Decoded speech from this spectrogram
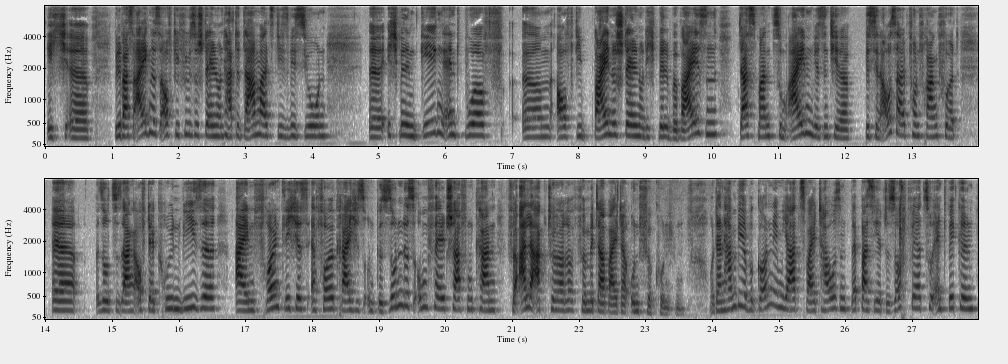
Ich äh, will was eigenes auf die Füße stellen und hatte damals diese Vision, äh, ich will einen Gegenentwurf ähm, auf die Beine stellen und ich will beweisen, dass man zum einen, wir sind hier ein bisschen außerhalb von Frankfurt, äh, sozusagen auf der grünen Wiese ein freundliches, erfolgreiches und gesundes Umfeld schaffen kann für alle Akteure, für Mitarbeiter und für Kunden. Und dann haben wir begonnen, im Jahr 2000 webbasierte Software zu entwickeln.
